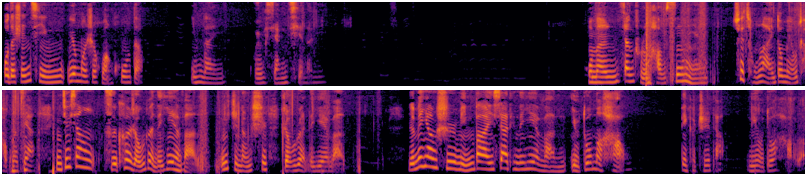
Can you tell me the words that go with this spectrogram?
我的神情约莫是恍惚的，因为我又想起了你。我们相处了好些年，却从来都没有吵过架。你就像此刻柔软的夜晚，你只能是柔软的夜晚。人们要是明白夏天的夜晚有多么好，便可知道。你有多好了？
